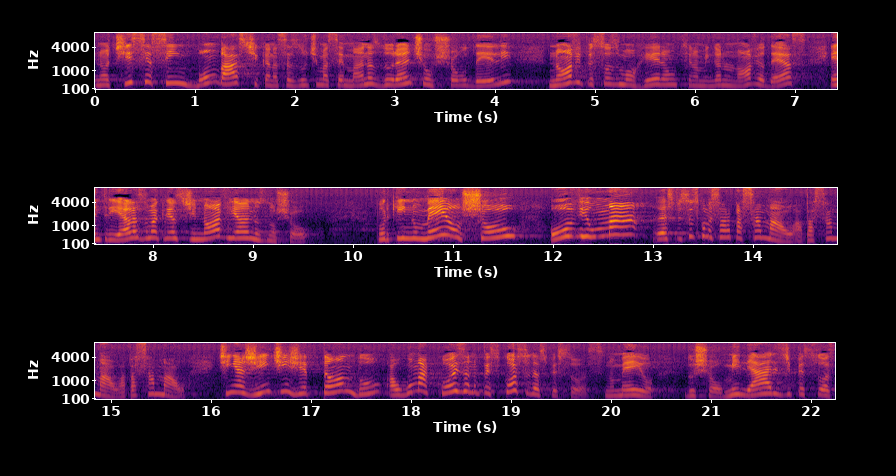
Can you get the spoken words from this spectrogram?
notícia assim bombástica nessas últimas semanas durante um show dele. Nove pessoas morreram, se não me engano, nove ou dez. Entre elas, uma criança de nove anos no show. Porque no meio ao show houve uma. As pessoas começaram a passar mal, a passar mal, a passar mal. Tinha gente injetando alguma coisa no pescoço das pessoas, no meio do show. Milhares de pessoas.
